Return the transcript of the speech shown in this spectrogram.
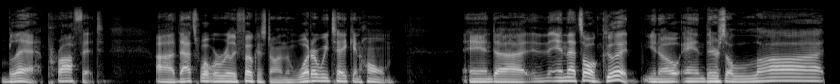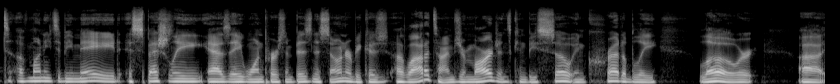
blah profit. Uh, that's what we're really focused on. What are we taking home? And uh, and that's all good, you know. And there's a lot of money to be made, especially as a one person business owner, because a lot of times your margins can be so incredibly low, or uh,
